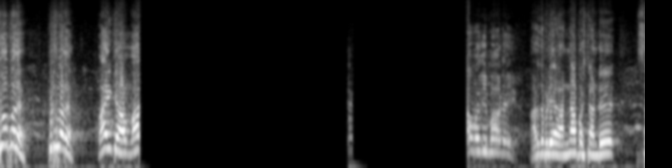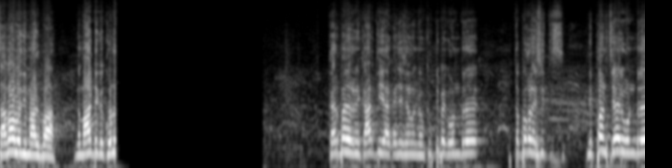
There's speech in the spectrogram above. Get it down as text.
சூப்பர். பிடிச்சு பாரு வாங்கிக்கோ மாடு. அடுத்தபடியாக அண்ணா பஸ் ஸ்டாண்டு. சபாபதி மாடுப்பா. இந்த மாட்டுக்கு கொண்டு கர்பாயூரணி கார்த்தியா கஞ்சேசன் கிஃப்டி பேக் ஒன்று தெப்பக்கலை நிப்பான் சேர் ஒன்று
